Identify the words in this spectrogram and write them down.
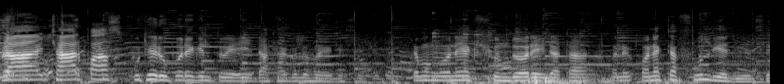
প্রায় চার, পাঁচ ফুটের উপরে কিন্তু এই ডাটাগুলো হয়ে গেছে। এবং অনেক সুন্দর এই ডাটা মানে অনেকটা ফুল দিয়ে দিয়েছে।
